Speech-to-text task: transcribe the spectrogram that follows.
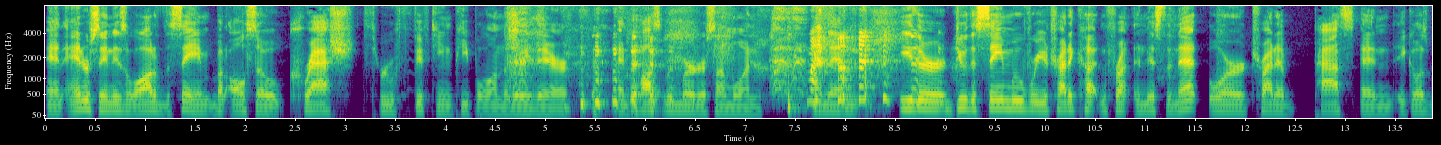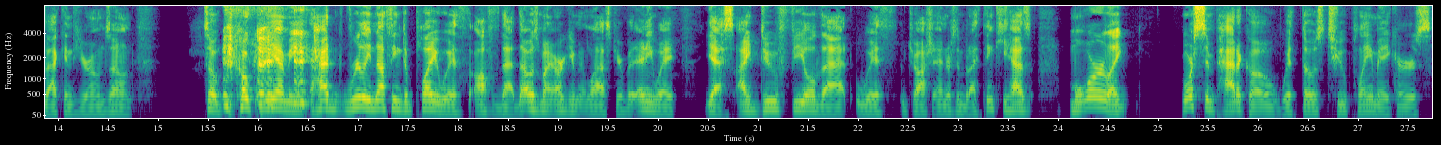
And Anderson is a lot of the same, but also crash through 15 people on the way there and possibly murder someone. And then either do the same move where you try to cut in front and miss the net or try to pass and it goes back into your own zone. So Kotkaniemi had really nothing to play with off of that. That was my argument last year. But anyway, yes, I do feel that with Josh Anderson, but I think he has more like more simpatico with those two playmakers,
